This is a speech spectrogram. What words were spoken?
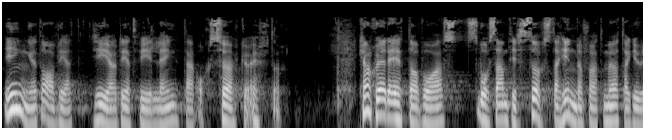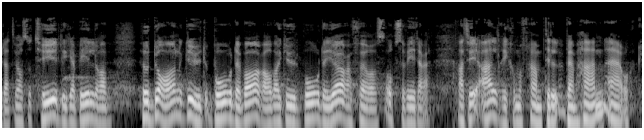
inget av det ger det vi längtar och söker efter. Kanske är det ett av våra, vår samtids största hinder för att möta Gud, att vi har så tydliga bilder av hurdan Gud borde vara och vad Gud borde göra för oss och så vidare. Att vi aldrig kommer fram till vem han är och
